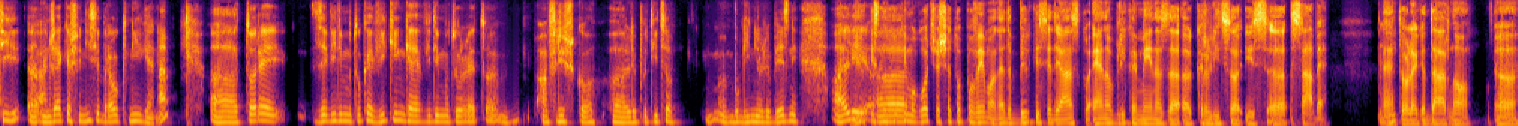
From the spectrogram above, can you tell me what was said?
ti, uh, Anžek, še nisi bral knjige? Uh, torej, zdaj vidimo tukaj vikinge, vidimo tukaj to afriško uh, lepotico. Boginjo ljubezni. Ali uh, mogoče še to povemo, ne, da Bilkis je dejansko ena oblika imena za uh, kraljico iz uh, Sabe. Ne, uh mhm. -huh. To legendarno uh,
